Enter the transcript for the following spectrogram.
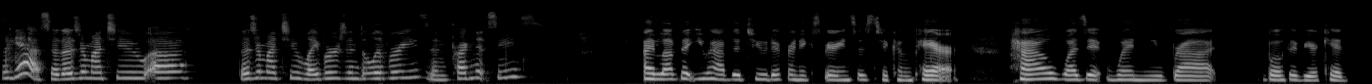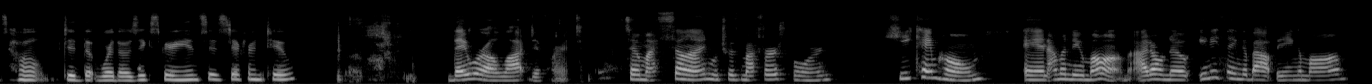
so yeah, so those are my two uh those are my two labors and deliveries and pregnancies. I love that you have the two different experiences to compare. How was it when you brought both of your kids home? Did the were those experiences different too? They were a lot different. So my son, which was my firstborn, he came home and I'm a new mom. I don't know anything about being a mom.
